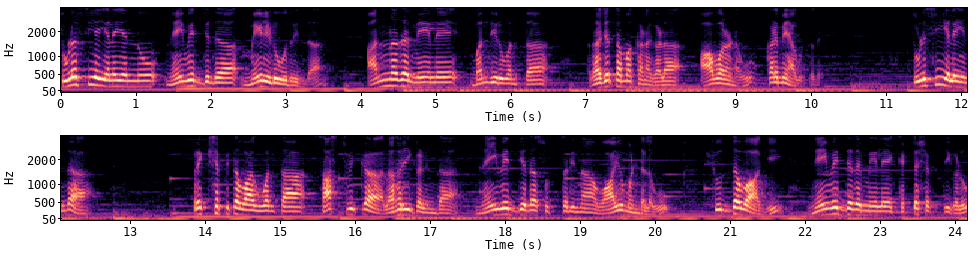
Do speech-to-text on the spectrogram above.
ತುಳಸಿಯ ಎಲೆಯನ್ನು ನೈವೇದ್ಯದ ಮೇಲಿಡುವುದರಿಂದ ಅನ್ನದ ಮೇಲೆ ಬಂದಿರುವಂಥ ರಜತಮ ಕಣಗಳ ಆವರಣವು ಕಡಿಮೆಯಾಗುತ್ತದೆ. ತುಳಸಿ ಎಲೆಯಿಂದ ಪ್ರೇಕ್ಷಪಿತವಾಗುವಂಥ ಸಾತ್ವಿಕ ಲಹರಿಗಳಿಂದ ನೈವೇದ್ಯದ ಸುತ್ತಲಿನ ವಾಯುಮಂಡಲವು ಶುದ್ಧವಾಗಿ ನೈವೇದ್ಯದ ಮೇಲೆ ಕೆಟ್ಟ ಶಕ್ತಿಗಳು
